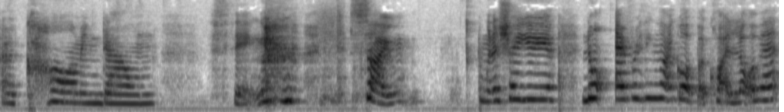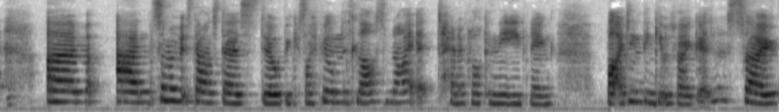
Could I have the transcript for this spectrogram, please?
a calming down thing. so I'm going to show you not everything that I got, but quite a lot of it. Um, and some of it's downstairs still because I filmed this last night at 10 o'clock in the evening but I didn't think it was very good so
